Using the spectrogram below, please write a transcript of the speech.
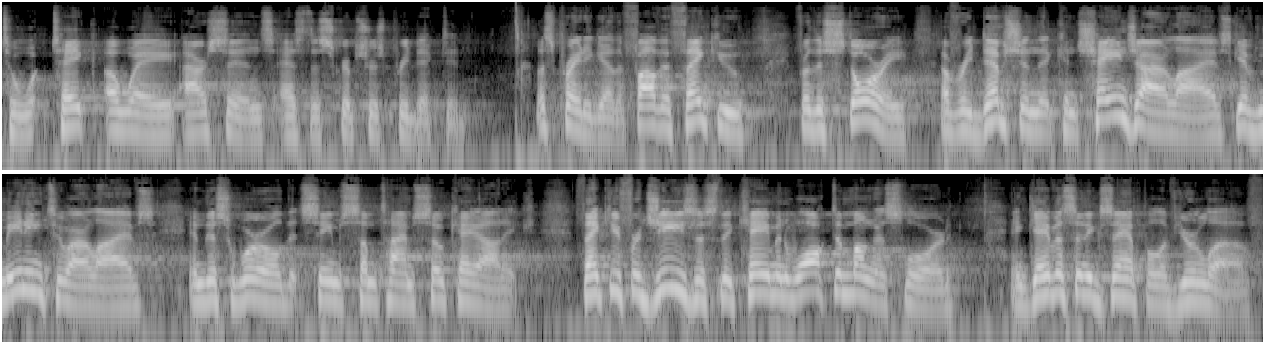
to take away our sins as the scriptures predicted. Let's pray together. Father, thank you for the story of redemption that can change our lives, give meaning to our lives in this world that seems sometimes so chaotic. Thank you for Jesus that came and walked among us, Lord, and gave us an example of your love.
